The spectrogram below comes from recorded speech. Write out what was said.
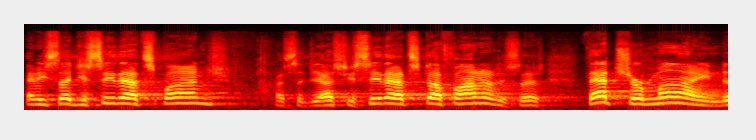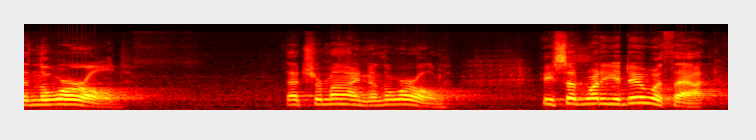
And He said, You see that sponge? I said, Yes. You see that stuff on it? He says, That's your mind in the world. That's your mind in the world. He said, What do you do with that?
